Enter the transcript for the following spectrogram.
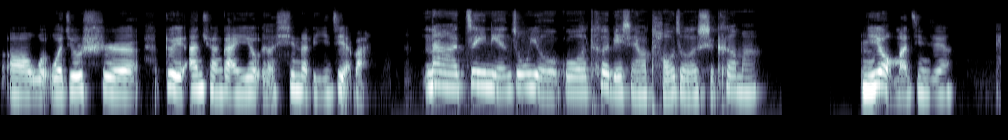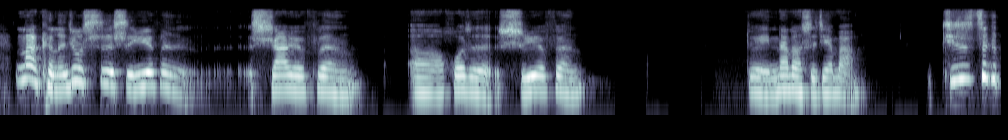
呃，我我就是对安全感也有了新的理解吧。那这一年中有过特别想要逃走的时刻吗？你有吗，晶晶？那可能就是十一月份、十二月份，呃，或者十月份，对那段时间吧。其实这个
